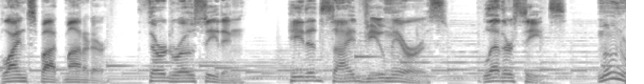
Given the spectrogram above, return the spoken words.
blind spot monitor, third row seating, heated side view mirrors, leather seats, moonroof,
